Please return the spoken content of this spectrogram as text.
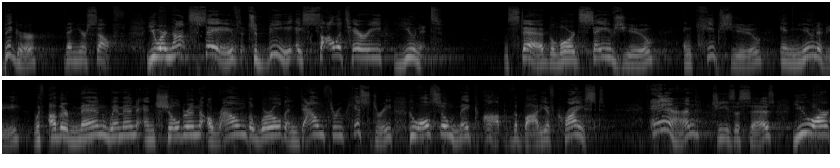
bigger than yourself. You are not saved to be a solitary unit. Instead, the Lord saves you and keeps you in unity with other men, women, and children around the world and down through history who also make up the body of Christ. And, Jesus says, you are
